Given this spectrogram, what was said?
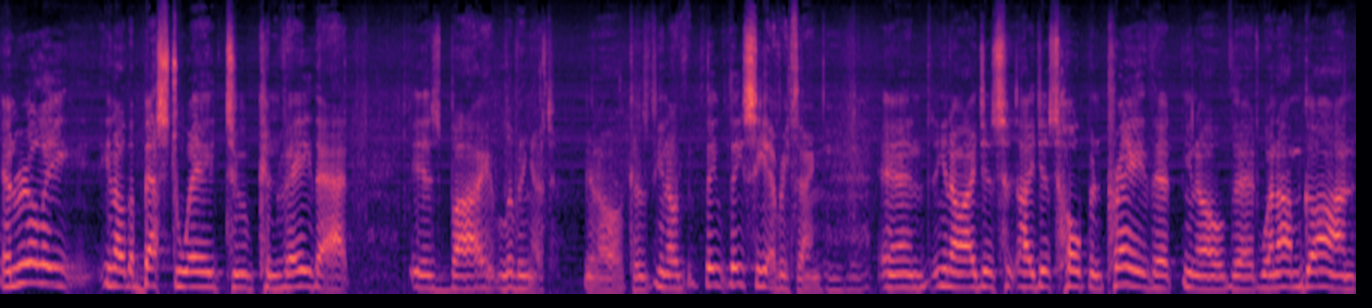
And really, you know, the best way to convey that is by living it, you know, because, you know, they, they see everything. And, you know, I just, I just hope and pray that, you know, that when I'm gone,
